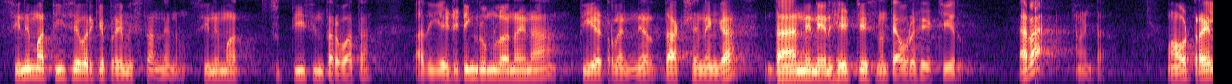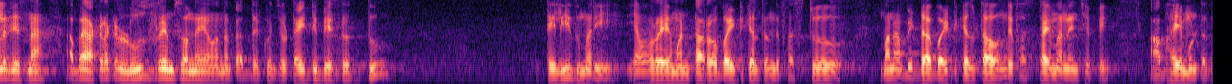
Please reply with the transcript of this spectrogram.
సినిమా తీసే వరకే ప్రేమిస్తాను నేను. సినిమా తీసిన తర్వాత అది ఎడిటింగ్ రూమ్లోనైనా థియేటర్లో నిర్దాక్షిణ్యంగా దాన్ని నేను హేట్ చేసినంత ఎవరు హేట్ చేయరు. అబా అంట. మా వాడు ట్రైలర్ చేసిన అబ్బాయి అక్కడక్కడ లూజ్ ఫ్రేమ్స్ ఉన్నాయో అన్న పెద్ద కొంచెం టైట్ పెట్టొద్దు. తెలీదు మరి. ఎవరు ఏమంటారో బయటికి వెళ్తుంది ఫస్ట్ మన బిడ్డ బయటికి వెళ్తా ఉంది ఫస్ట్ టైం అని చెప్పి ఆ భయం ఉంటుంది.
